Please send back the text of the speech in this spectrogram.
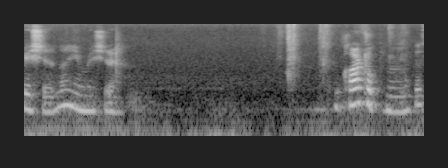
Beş liradan 25 lira. Bu kar topunun mu kız?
